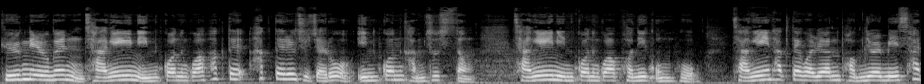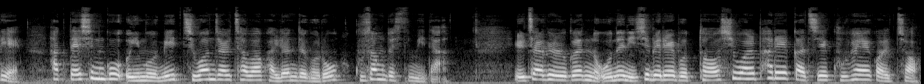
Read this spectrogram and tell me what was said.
교육 내용은 장애인 인권과 확대, 학대를 주제로 인권 감수성, 장애인 인권과 권익 옹호, 장애인 학대 관련 법률 및 사례, 학대 신고 의무 및 지원 절차와 관련 등으로 구성됐습니다. 1차 교육은 오는 21일부터 10월 8일까지 9회에 걸쳐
